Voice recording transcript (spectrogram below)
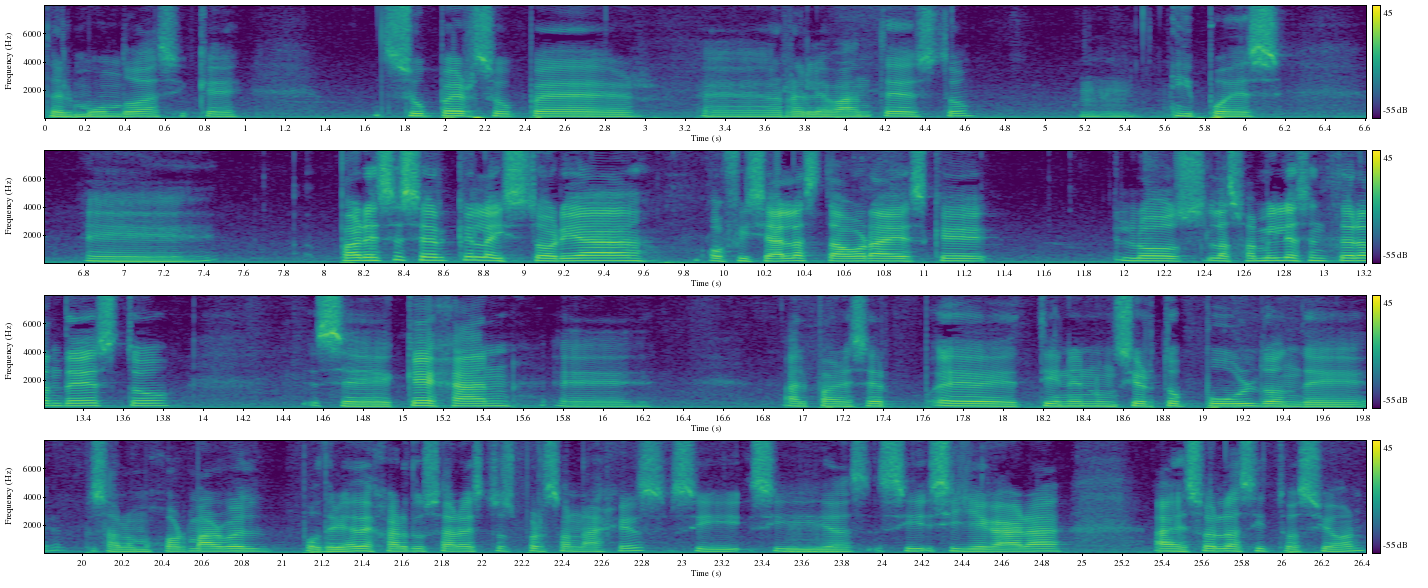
del mundo, así que súper súper eh, relevante esto. Y pues eh, parece ser que la historia oficial hasta ahora es que los, las familias se enteran de esto, se quejan, eh, al parecer tienen un cierto pool donde pues a lo mejor Marvel podría dejar de usar a estos personajes si, si, si, si llegara a eso la situación.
